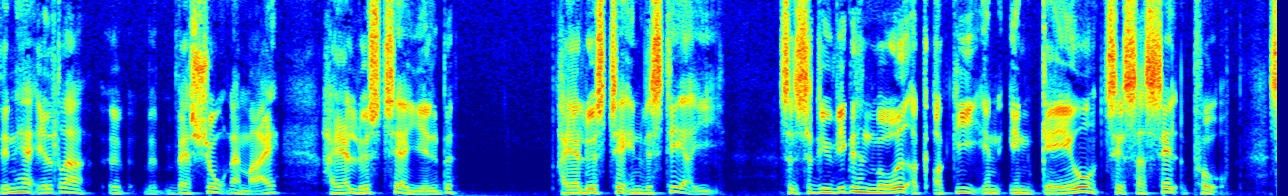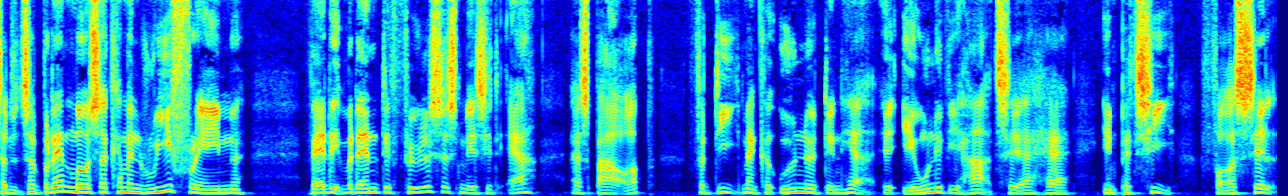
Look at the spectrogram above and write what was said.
den her ældre øh, version af mig, har jeg lyst til at hjælpe? Har jeg lyst til at investere i? Så, så det er jo i virkeligheden en måde at, at give en, en gave til sig selv på. Så, så på den måde, så kan man reframe, hvad det, hvordan det følelsesmæssigt er at spare op, fordi man kan udnytte den her øh, evne, vi har til at have empati for os selv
